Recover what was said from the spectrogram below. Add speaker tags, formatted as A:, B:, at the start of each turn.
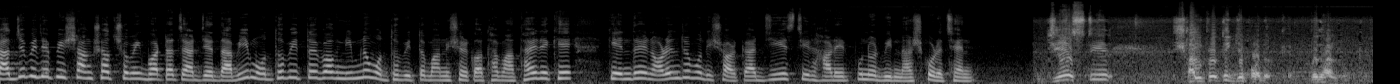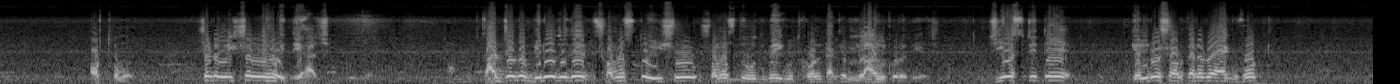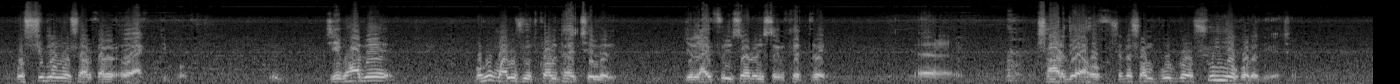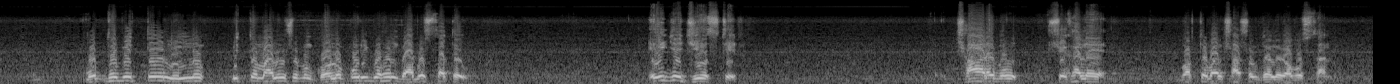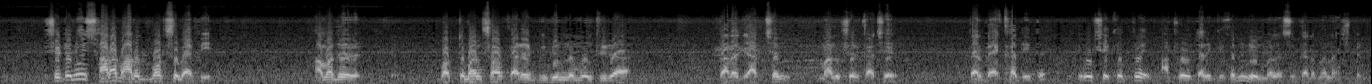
A: রাজ্য বিজেপির সাংসদ শ্রমিক ভট্টাচার্যের দাবি, মধ্যবিত্ত এবং নিম্ন মধ্যবিত্ত মানুষের কথা মাথায় রেখে কেন্দ্রে নরেন্দ্র মোদী সরকার জিএসটির হারের পুনর্বিন্যাস করেছেন।
B: জিএসটির সাম্প্রতিক যে পদক্ষেপ প্রধানমন্ত্রী অর্থমন্ত্রী, সেটা নিঃসন্দেহ ইতিহাস তার জন্য বিরোধীদের সমস্ত ইস্যু, সমস্ত উদ্বেগ উৎকণ্ঠাকে ম্লান করে দিয়েছে। জিএসটিতে কেন্দ্র সরকারেরও এক ভোট, পশ্চিমবঙ্গ সরকারেরও একটি ভোট। যেভাবে বহু মানুষ উৎকণ্ঠায় ছিলেন যে লাইফ ইন্স্যুরেন্সের ক্ষেত্রে ছাড় দেওয়া হোক, সেটা সম্পূর্ণ শূন্য করে দিয়েছে। মধ্যবিত্ত, নিম্নবিত্ত মানুষ এবং গণপরিবহন ব্যবস্থাতেও এই যে জিএসটির ছাড় এবং সেখানে বর্তমান শাসক দলের অবস্থান, সেটা নিয়ে সারা ভারতবর্ষ ব্যাপী আমাদের বর্তমান সরকারের বিভিন্ন মন্ত্রীরা তারা যাচ্ছেন মানুষের কাছে তার ব্যাখ্যা দিতে এবং সেক্ষেত্রে আঠেরো তারিখ এখানে নির্মলা সীতারামন আসবেন।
